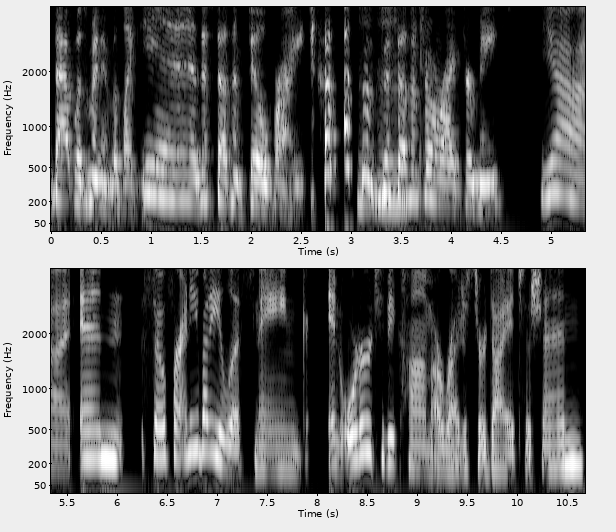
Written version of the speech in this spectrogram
that was when it was like, yeah, this doesn't feel right. Mm-hmm. this doesn't feel right for me. Yeah. And so, for anybody listening, in order to become a registered dietitian,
